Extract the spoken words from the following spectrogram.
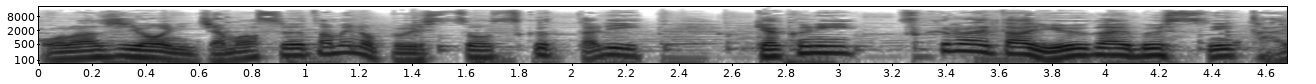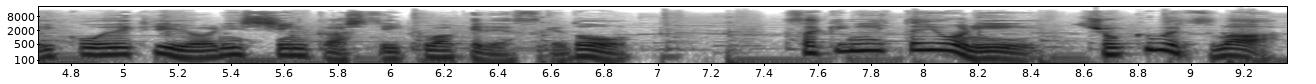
同じように邪魔するための物質を作ったり、逆に作られた有害物質に対抗できるように進化していくわけですけど、先に言ったように植物は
